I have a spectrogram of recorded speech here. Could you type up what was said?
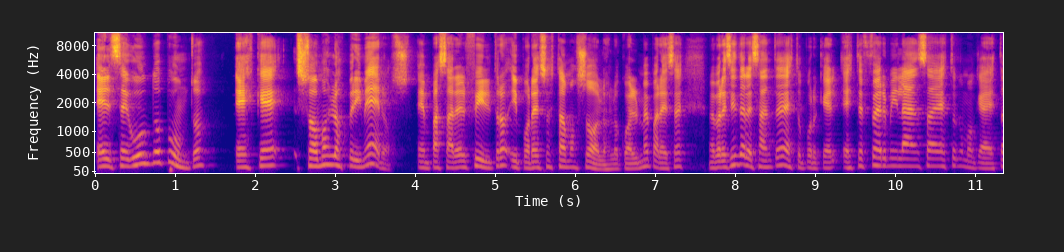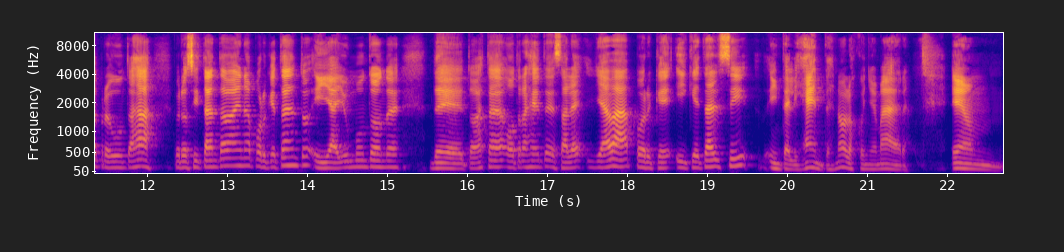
El segundo punto es que somos los primeros en pasar el filtro y por eso estamos solos, lo cual me parece, me parece interesante esto, porque este Fermi lanza esto como que a esta pregunta, ah, pero si tanta vaina, ¿por qué tanto? Y ya hay un montón de, de toda esta otra gente que sale, ya va, porque, ¿y qué tal si inteligentes, ¿no? Los coño madre. Em,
